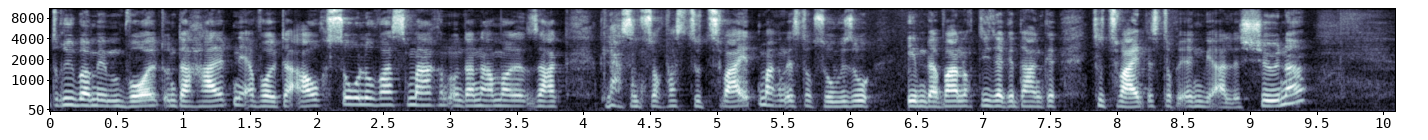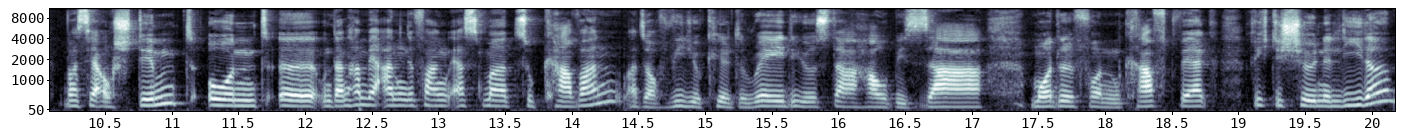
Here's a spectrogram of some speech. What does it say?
drüber mit dem Volt unterhalten. Er wollte auch Solo was machen. Und dann haben wir gesagt, lass uns doch was zu zweit machen, ist doch sowieso, eben da war noch dieser Gedanke, zu zweit ist doch irgendwie alles schöner was ja auch stimmt. Und, äh, und dann haben wir angefangen erstmal zu covern, also auch Video Killed the Radio Star, How Bizarre, Model von Kraftwerk, richtig schöne Lieder.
